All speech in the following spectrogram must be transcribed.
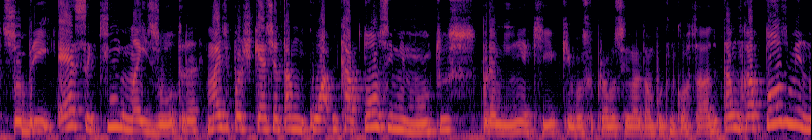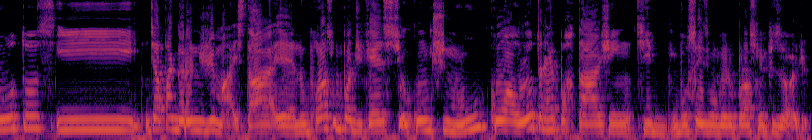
sobre essa aqui e mais outra, mas o podcast já tá com 14 minutos pra mim aqui, porque pra você vai estar um pouquinho cortado. Tá com 14 minutos e já tá grande demais, tá? É, no próximo podcast eu continuo com a outra reportagem que vocês vão ver no próximo episódio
